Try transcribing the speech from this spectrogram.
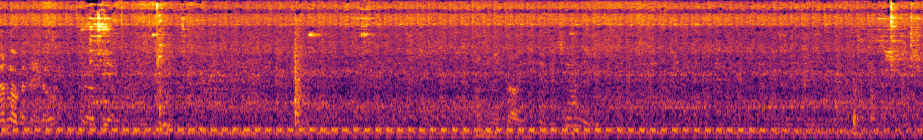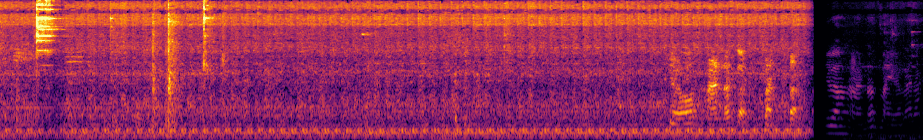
นัดเราไปไหนเราเบียงอันนี้ได้ไม่ใช่เดี๋ยวหานัดก่อตัดตัดที่เราหานัดใหม่แล้วนะ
